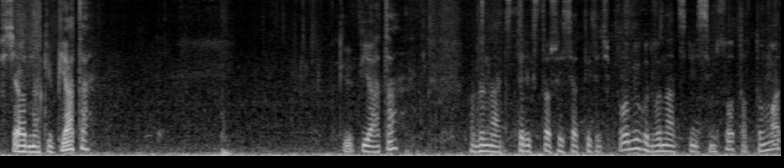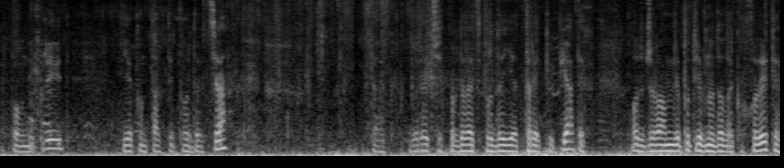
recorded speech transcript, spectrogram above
Ще одна Q5. Q5. 11 рік 160 тисяч пробігу, 12800, автомат, повний привід. Є контакти продавця. Так, до речі, продавець продає 3 Q5. Отже, вам не потрібно далеко ходити.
